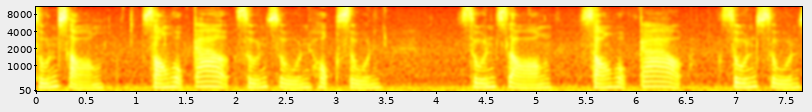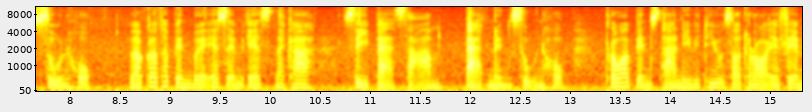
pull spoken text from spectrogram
02 269 0060 02 269 0006 แล้วก็ถ้าเป็นเบอร์ SMS นะคะ 483 8106 เพราะว่าเป็นสถานีวิทยุสทร FM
